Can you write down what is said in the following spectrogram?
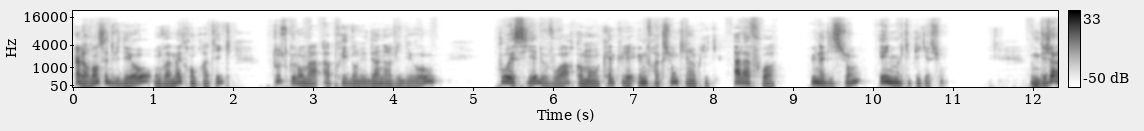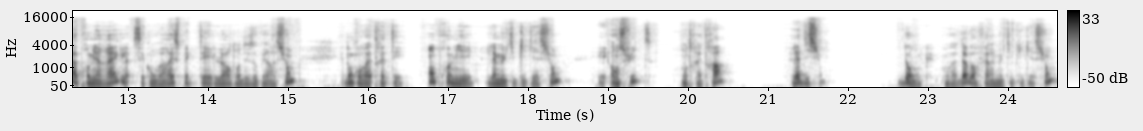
Alors dans cette vidéo, on va mettre en pratique tout ce que l'on a appris dans les dernières vidéos pour essayer de voir comment calculer une fraction qui implique à la fois une addition et une multiplication. Donc déjà la première règle, c'est qu'on va respecter l'ordre des opérations, et donc on va traiter en premier la multiplication, et ensuite on traitera l'addition. Donc on va d'abord faire la multiplication,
